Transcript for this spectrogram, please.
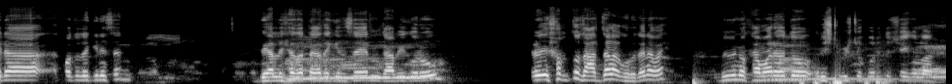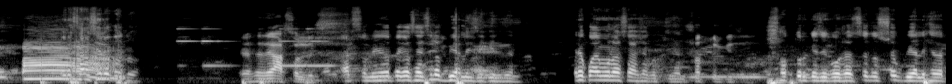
এটা কত দিয়ে কিনেছেন? বিয়াল্লিশ হাজার টাকাতে কিনছেন গাবি গরু। এটা এসব তো জাত জ্বালা গরু তাই না ভাই? বিভিন্ন খামারে হয়তো হৃষ্টপুষ্ট করে তো সেইগুলো। চাইছিল কত? আটচল্লিশ। আটচল্লিশ হাজার টাকা চাইছিল বিয়াল্লিশে কিনছেন। এটা কয় মন আছে আশা করতেছেন? সত্তর কেজি। সত্তর কেজি গোস আছে দর্শক বিয়াল্লিশ হাজার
